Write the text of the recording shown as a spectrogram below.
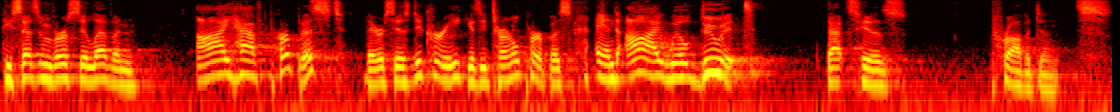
He says in verse 11, I have purposed there's his decree, his eternal purpose, and I will do it. That's his providence.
